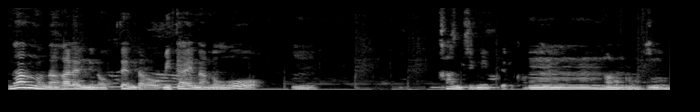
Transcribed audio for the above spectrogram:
何の流れに乗ってんだろうみたいなのをうん。感じにいってる感うじん。なのかもしれない。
